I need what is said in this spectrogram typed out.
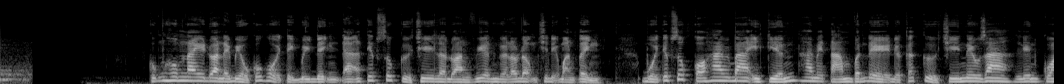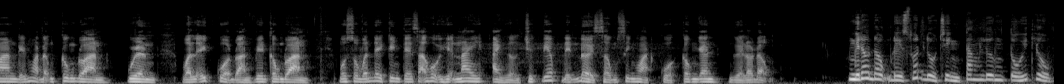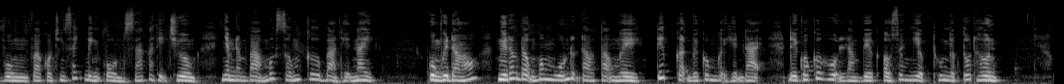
Cũng hôm nay, đoàn đại biểu Quốc hội tỉnh Bình Định đã tiếp xúc cử tri là đoàn viên người lao động trên địa bàn tỉnh. Buổi tiếp xúc có 23 ý kiến, 28 vấn đề được các cử tri nêu ra liên quan đến hoạt động công đoàn, quyền và lợi ích của đoàn viên công đoàn, một số vấn đề kinh tế xã hội hiện nay ảnh hưởng trực tiếp đến đời sống sinh hoạt của công nhân, người lao động. Người lao động đề xuất điều chỉnh tăng lương tối thiểu vùng và có chính sách bình ổn giá cả thị trường nhằm đảm bảo mức sống cơ bản hiện nay. Cùng với đó, người lao động mong muốn được đào tạo nghề, tiếp cận với công nghệ hiện đại để có cơ hội làm việc ở doanh nghiệp thu nhập tốt hơn.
